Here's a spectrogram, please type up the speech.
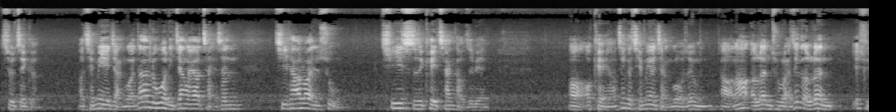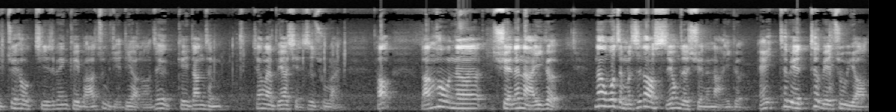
就这个。啊，前面也讲过，当然如果你将来要产生其他乱数，其实可以参考这边。哦，OK 啊，这个前面有讲过，所以我们啊，然后 a l e n 出来，这个 a l e n 也许最后其实这边可以把它注解掉了啊，这个可以当成将来不要显示出来。好，然后呢，选了哪一个？那我怎么知道使用者选了哪一个？哎，特别特别注意哦，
